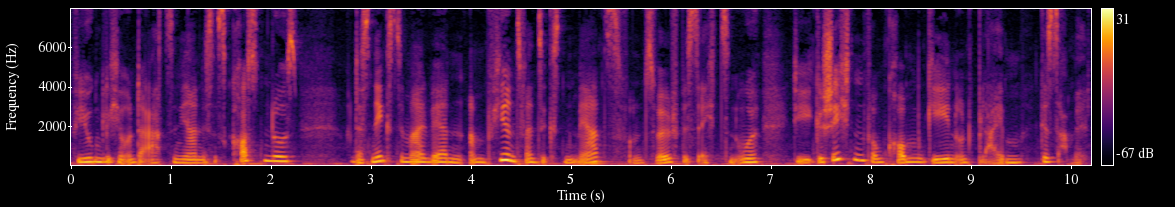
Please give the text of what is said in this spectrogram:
Für Jugendliche unter 18 Jahren ist es kostenlos. Das nächste Mal werden am 24. März von 12 bis 16 Uhr die Geschichten vom Kommen, Gehen und Bleiben gesammelt.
